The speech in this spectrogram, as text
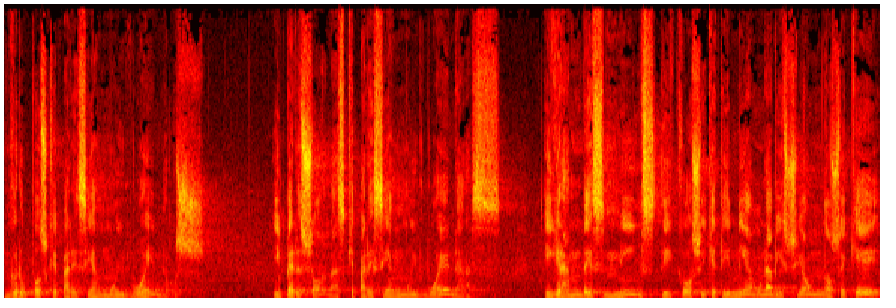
grupos que parecían muy buenos y personas que parecían muy buenas y grandes místicos y que tenían una visión no sé qué,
